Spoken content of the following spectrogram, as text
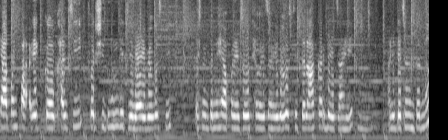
हे आपण एक खालची फरशी धुवून घेतलेली आहे व्यवस्थित. त्याच्यानंतर हे आपण याच्यावर ठेवायचं आहे. व्यवस्थित त्याला आकार द्यायचा आहे. आणि त्याच्यानंतर ना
